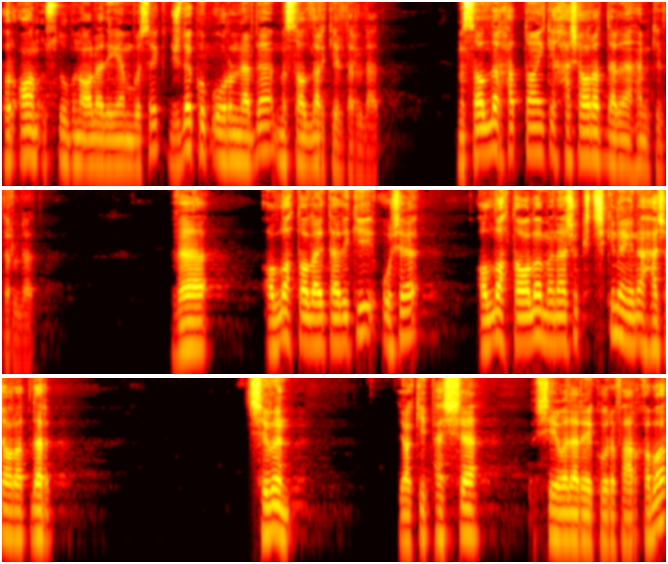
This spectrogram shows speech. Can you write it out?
qur'on uslubini oladigan bo'lsak juda ko'p o'rinlarda misollar keltiriladi. Misollar hattoki hasharotlardan ham keltiriladi. Va alloh taolo aytadiki o'sha alloh taolo mana shu kichkinagina hasharotlar chivin yoki pashsha shevalariga ko'ra farqi bor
